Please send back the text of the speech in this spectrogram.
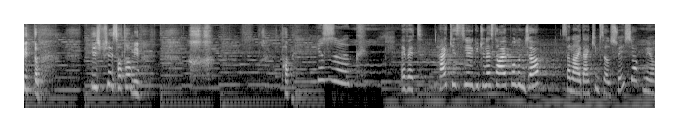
Bittim. Hiçbir şey satamayayım. Tabii. Yazık. Evet, herkes sihir gücüne sahip olunca sanayiden kimse alışveriş yapmıyor.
